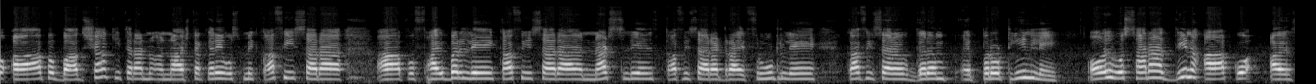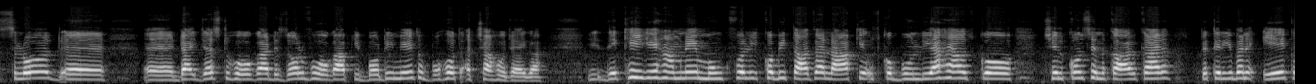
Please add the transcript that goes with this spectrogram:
आप बादशाह की तरह नाश्ता करें। उसमें काफ़ी सारा आप फाइबर लें, काफ़ी सारा नट्स लें, काफ़ी सारा ड्राई फ्रूट लें, काफ़ी सारा गर्म प्रोटीन लें और वो सारा दिन आपको स्लो डाइजेस्ट होगा डिज़ोल्व होगा आपकी बॉडी में तो बहुत अच्छा हो जाएगा। देखें, ये हमने मूंगफली को भी ताज़ा ला के उसको भून लिया है, उसको छिलकों से निकाल कर तकरीबन एक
